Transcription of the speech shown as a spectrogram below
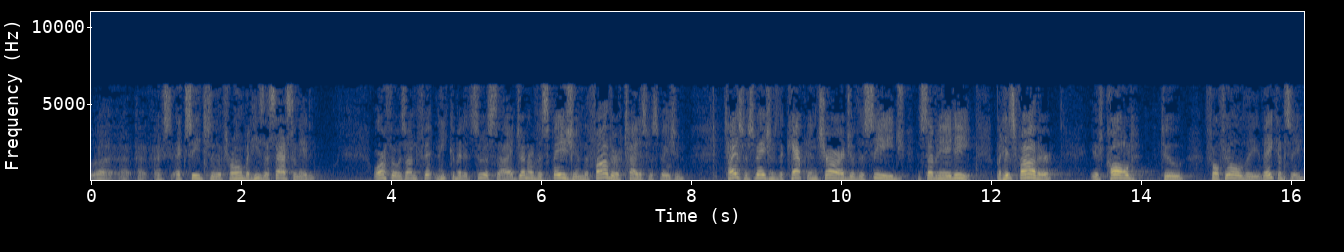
uh, uh, accedes to the throne, but he's assassinated. Otho is unfit and he committed suicide. General Vespasian, the father of Titus Vespasian, Titus Vespasian was the captain in charge of the siege in 70 AD, but his father is called to fulfill the vacancy.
